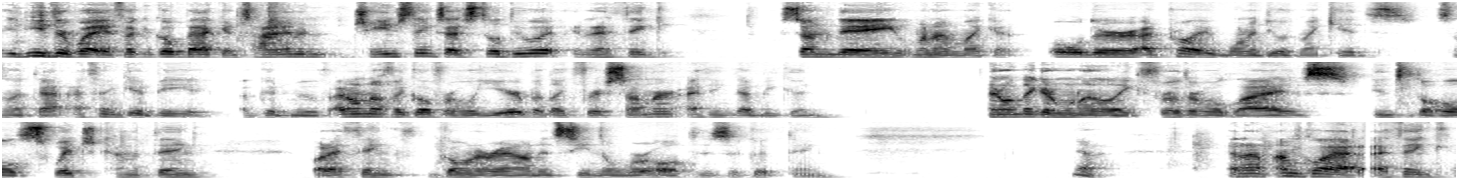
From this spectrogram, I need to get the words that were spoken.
either way, if I could go back in time and change things, I'd still do it. And I think someday when I'm like older, I'd probably want to do it with my kids, something like that. I think it'd be a good move. I don't know if I'd go for a whole year, but like for a summer, I think that'd be good. I don't think I'd want to like throw their whole lives into the whole switch kind of thing, but I think going around and seeing the world is a good thing. Yeah, and I'm I'm glad. I think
